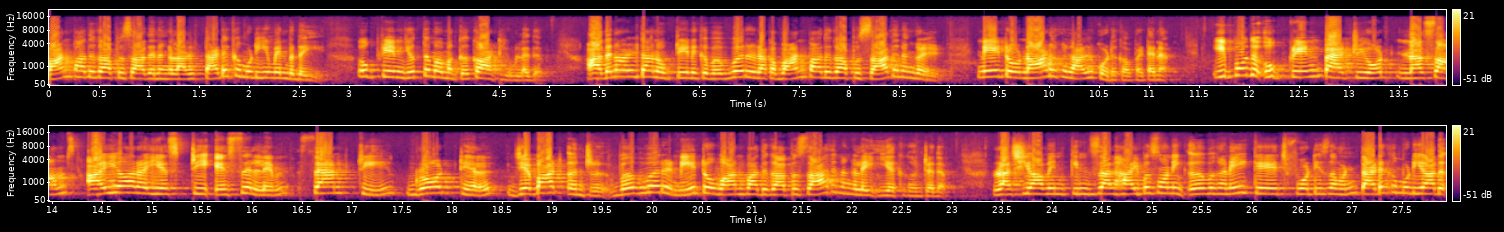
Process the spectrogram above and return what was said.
வான் பாதுகாப்பு சாதனங்களால் தடுக்க முடியும் என்பதை உக்ரைன் யுத்தம் நமக்கு காட்டியுள்ளது. அதனால் தான் உக்ரைனுக்கு வெவ்வேறு ரக வான் பாதுகாப்பு சாதனங்கள் நேட்டோ நாடுகளால் கொடுக்கப்பட்டன. இப்போது Ukraine Patriot NASAMS IRIST SLM SAMT Crotale Gepard என்று வெவ்வேறு நேட்டோ வான் பாதுகாப்பு சாதனங்களை இயக்குகின்றது. ரஷ்யாவின் கின்சால் ஹைபர்சோனிக் ஏவுகணை கேஎச் ஃபோர்ட்டி செவன் தடுக்க முடியாத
